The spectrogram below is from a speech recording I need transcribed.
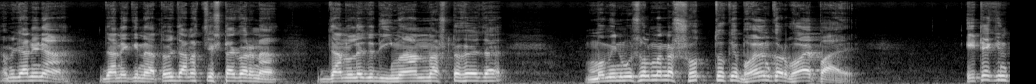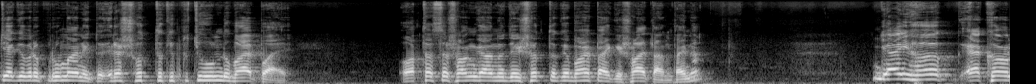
আমি জানি না। জানে কি না? তবে জানার চেষ্টা করে না। জানলে যদি ইমান নষ্ট হয়ে যায় মমিন মুসলমানরা সত্যকে ভয়ঙ্কর ভয় পায়। কিন্তু একেবারে প্রমাণিত। এরা সত্যকে প্রচণ্ড ভয় পায়। অথচ সংজ্ঞা অনুযায়ী সত্যকে ভয় পায় কি? শয়তান, তাই না? যাই হোক, এখন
